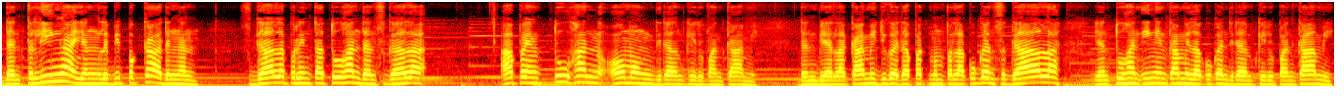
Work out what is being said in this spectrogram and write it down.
dan telinga yang lebih peka dengan segala perintah Tuhan dan segala apa yang Tuhan omong di dalam kehidupan kami. Dan biarlah kami juga dapat memperlakukan segala yang Tuhan ingin kami lakukan di dalam kehidupan kami,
